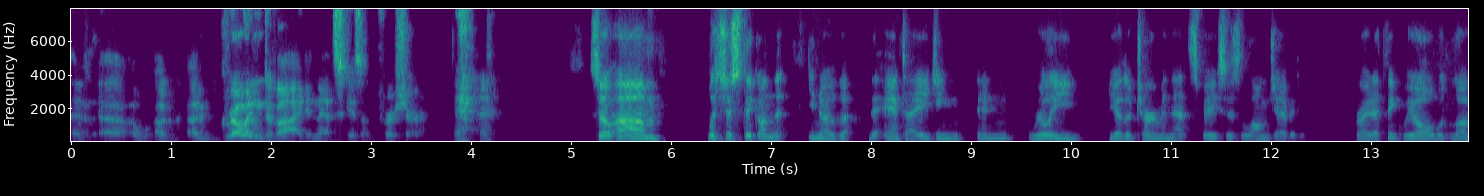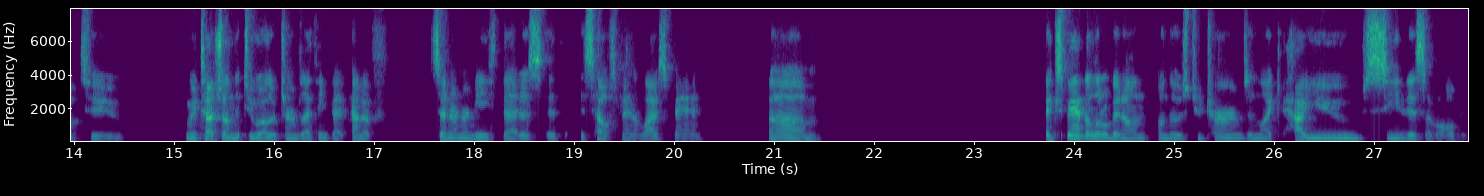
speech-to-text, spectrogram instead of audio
a, a, a growing divide in that schism for sure. so um, let's just stick on the you know the the anti-aging and really the other term in that space is longevity, right? I think we all would love to. We touch on the two other terms, I think that kind of sit underneath that is is health span and lifespan. Um, expand a little bit on on those two terms and like how you see this evolving.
